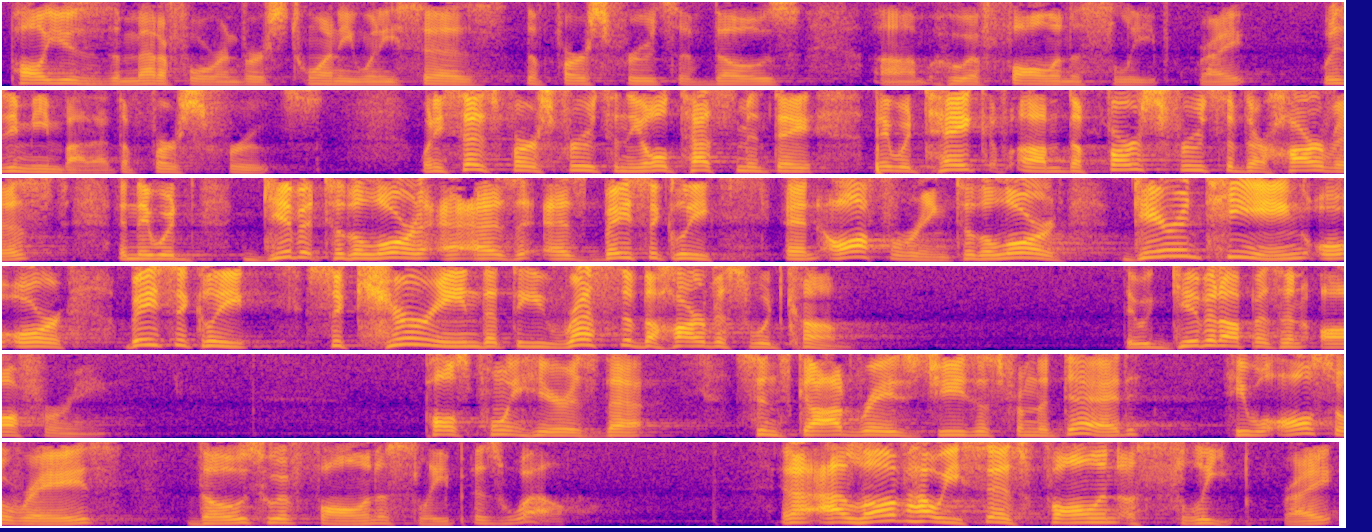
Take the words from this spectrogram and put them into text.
Paul uses a metaphor in verse 20 when he says the first fruits of those um, who have fallen asleep, right? What does he mean by that? The first fruits. When he says first fruits in the Old Testament, they, they would take um, the first fruits of their harvest and they would give it to the Lord as, as basically an offering to the Lord, guaranteeing or, or basically securing that the rest of the harvest would come. They would give it up as an offering. Paul's point here is that since God raised Jesus from the dead, he will also raise those who have fallen asleep as well. And I, love how he says fallen asleep, right?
